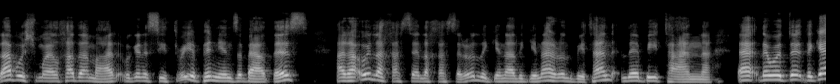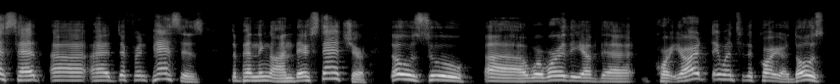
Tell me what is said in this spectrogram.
Rabu Shmuel Chadamar. We're going to see three opinions about this. Uh, there were the, the guests had, uh, had different passes depending on their stature. Those who uh, were worthy of the courtyard, they went to the courtyard. Those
